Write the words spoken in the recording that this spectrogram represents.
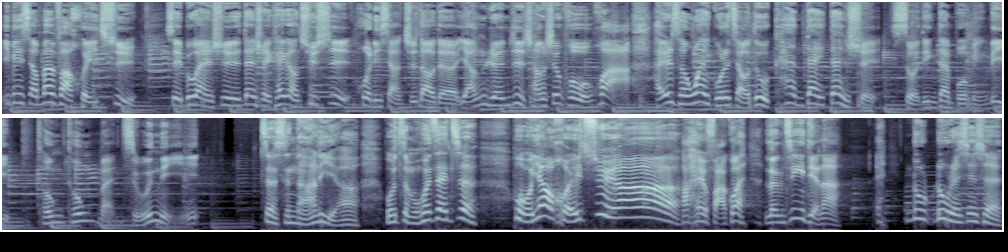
一边想办法回去。所以，不管是淡水开港趣事，或你想知道的洋人日常生活文化，还是从外国的角度看待淡水，锁定淡泊名利，通通满足你。这是哪里啊？我怎么会在这？我要回去啊！啊，还有法官，冷静一点啦！哎，路路人先生，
